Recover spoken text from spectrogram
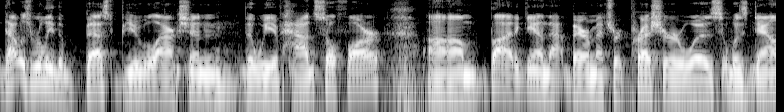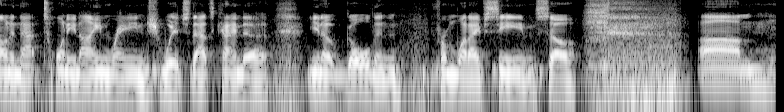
that was really the best bugle action that we have had so far. Um, but again, that barometric pressure was was down in that 29 range, which that's kind of you know golden from what I've seen. So. Um,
